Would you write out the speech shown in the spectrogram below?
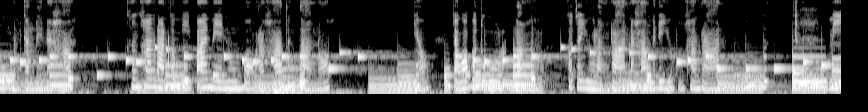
ลูกเหมือนกันเลยนะคะ ข้างๆร้านก็มีป้ายเมนูบอกราคาต่างๆเนาะเดี๋ยว แต่ว่าประตูหลังก็จะอยู่หลังร้านนะคะ ไม่ได้อยู่ข้างๆร้าน มี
